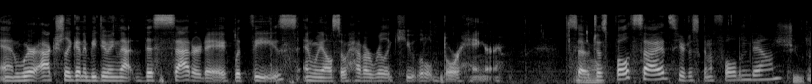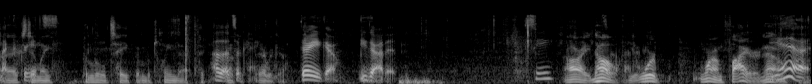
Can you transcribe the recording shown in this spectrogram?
And we're actually going to be doing that this Saturday with these, and we also have a really cute little door hanger. So just both sides, you're just going to fold them down. Oh. Shoot! I that accidentally put a little tape in between that. Thing. Oh, that's okay. There we go. There you go. You got it. See? All right. No, we're we're on fire now. Yeah.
